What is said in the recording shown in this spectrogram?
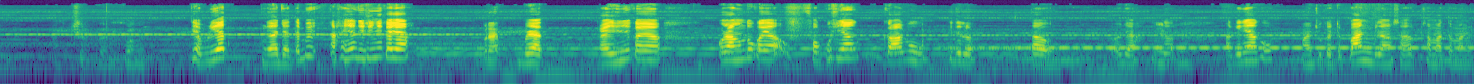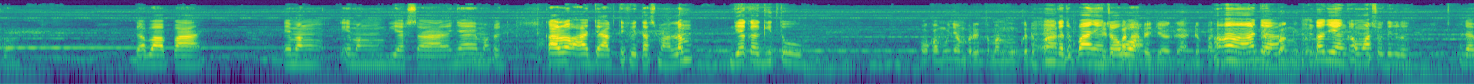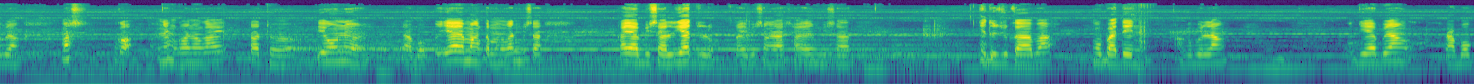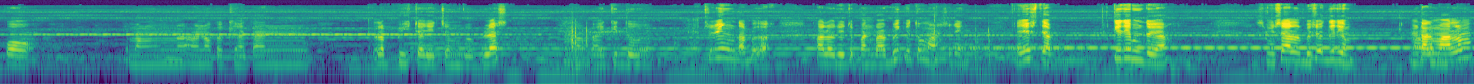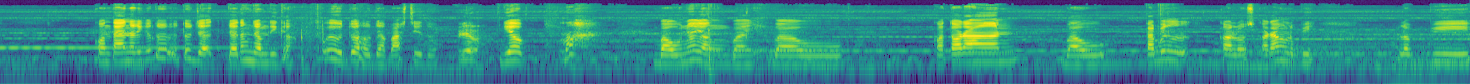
Anjir, banget. Tiap lihat nggak ada. Tapi rasanya di sini kayak berat? berat. Kayak di sini kayak orang tuh kayak fokusnya ke aku gitu loh. Tahu? Udah ya, itu berat. akhirnya aku maju ke depan bilang sa- sama temanku. Nggak apa-apa. Emang emang biasanya emang kalau ada aktivitas malam dia kayak gitu. Oh kamu nyamperin temanmu ke Mm, depan? ke depan, yang di depan cowok. ada jaga depan ah ada. gerbang itu tadi yang kamu masuk itu loh. Ada bilang mas kok neng kono kae rada ngono ya? Ya ya emang temen kan bisa kayak bisa lihat dulu kayak bisa ngerasain bisa itu juga apa ngobatin. Aku bilang dia bilang rapopo emang ono kegiatan lebih dari jam 12 emang kayak gitu sering tapi kalau di depan pabrik itu mah sering. Jadi setiap kirim tuh ya. Misal besok kirim ntar malam. kontainer itu itu datang jam 3 wih itu udah pasti tuh. Iya. Dia mah baunya yang ba- bau kotoran bau tapi kalau sekarang lebih lebih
